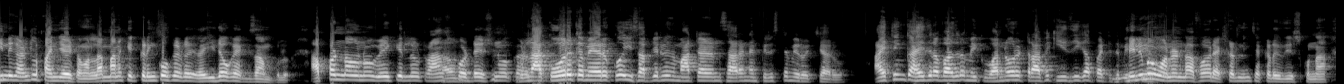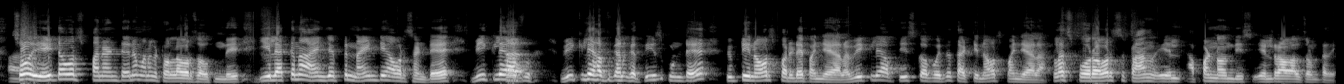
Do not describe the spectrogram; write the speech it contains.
ఇన్ని గంటలు పని చేయటం వల్ల మనకి ఇక్కడ ఇంకొక ఇది ఒక example up and down vehicle transportation నా కోరిక మేరకు ఈ సబ్జెక్ట్ మీద మాట్లాడండి సార్ అని నేను పిలిస్తే మీరు వచ్చారు. ఐ థింక్ హైదరాబాద్లో మీకు వన్ అవర్ ట్రాఫిక్ ఈజీగా పట్టింది. Minimum one and half hour ఎక్కడి నుంచి ఎక్కడికి తీసుకున్నా. సో ఎయిట్ అవర్స్ పని అంటేనే మనకు ట్వెల్వ్ అవర్స్ అవుతుంది. ఈ లెక్కన ఆయన చెప్పిన నైన్టీ అవర్స్ అంటే వీక్లీ ఆఫ్ వీక్లీ ఆఫ్ కనుక తీసుకుంటే ఫిఫ్టీన్ అవర్స్ పర్ డే పని చేయాలి? వీక్లీ ఆఫ్ తీసుకోకపోతే థర్టీన్ అవర్స్ పని చేయాలి? Plus four hours up and down తీసు వెళ్ళి రావాల్సి ఉంటుంది.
